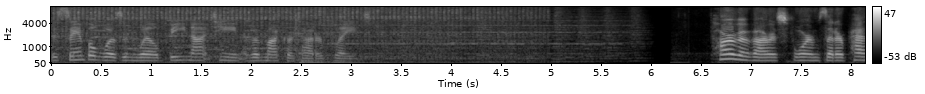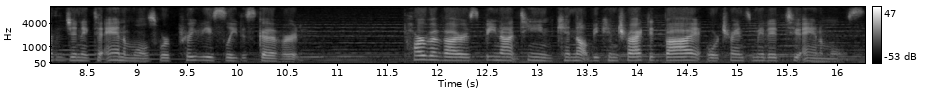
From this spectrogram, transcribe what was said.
The sample was in well B19 of a microtiter plate. Parvovirus forms that are pathogenic to animals were previously discovered. Parvovirus B19 cannot be contracted by or transmitted to animals.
